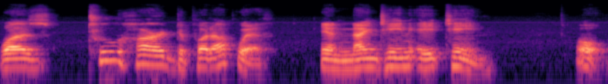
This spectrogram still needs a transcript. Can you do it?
was too hard to put up with in 1918. Oh,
